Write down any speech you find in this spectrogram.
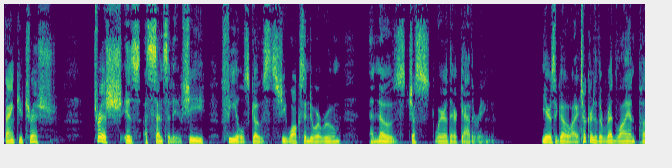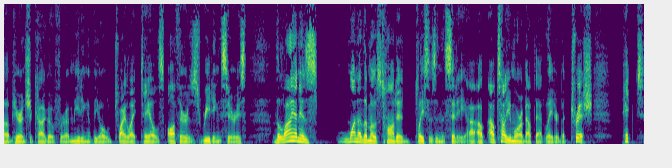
Thank you, Trish. Trish is a sensitive. She feels ghosts. She walks into a room and knows just where they're gathering. Years ago, I took her to the Red Lion pub here in Chicago for a meeting of the old Twilight Tales authors reading series. The Lion is one of the most haunted places in the city. I'll, I'll tell you more about that later, but Trish picked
